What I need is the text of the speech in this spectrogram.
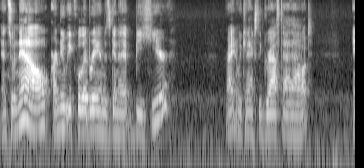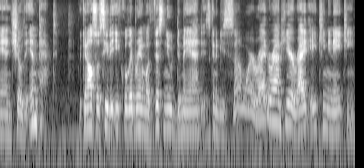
And so now our new equilibrium is going to be here, right? And we can actually graph that out and show the impact. We can also see the equilibrium with this new demand is going to be somewhere right around here, right? 18 and 18.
